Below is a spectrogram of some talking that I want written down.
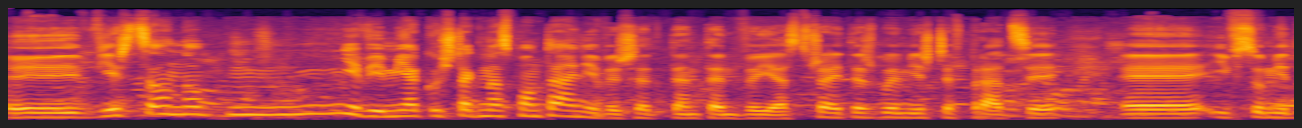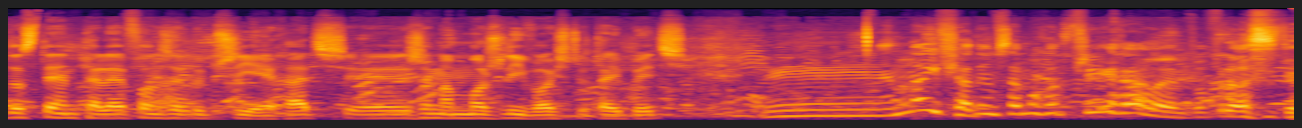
E, wiesz co, no mm, nie wiem, jakoś tak na spontanie wyszedł ten, ten wyjazd. Wczoraj też byłem jeszcze w pracy e, i w sumie dostałem telefon, żeby przyjechać, e, że mam możliwość tutaj być. Mm, no i wsiadłem w samochód, przyjechałem po prostu.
